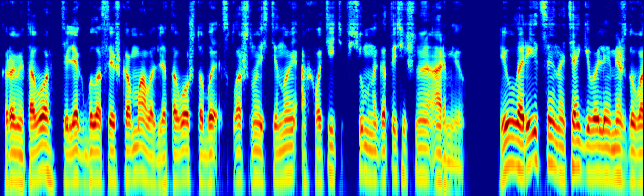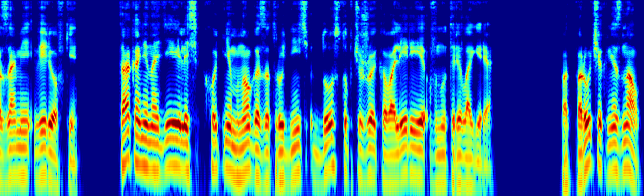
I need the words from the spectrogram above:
Кроме того, телег было слишком мало для того, чтобы сплошной стеной охватить всю многотысячную армию, и уларийцы натягивали между вазами веревки. Так они надеялись хоть немного затруднить доступ чужой кавалерии внутрь лагеря. Подпоручик не знал,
